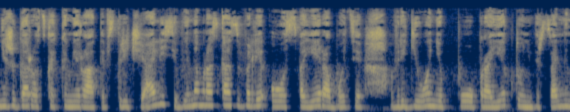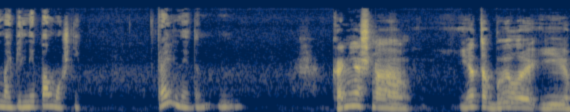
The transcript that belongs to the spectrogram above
Нижегородской камераты встречались, и вы нам рассказывали о своей работе в регионе по проекту «Универсальный мобильный помощник». Правильно я думаю? Конечно, это было, и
